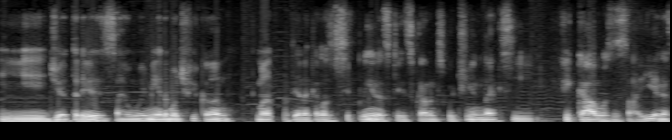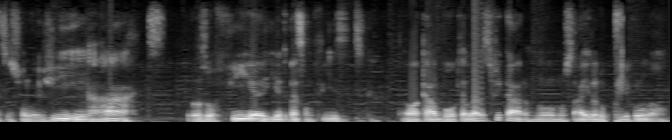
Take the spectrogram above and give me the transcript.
E dia 13 saiu uma emenda modificando, mantendo aquelas disciplinas que eles ficaram discutindo, né? Que se ficava ou se saía, né? Sociologia, artes, filosofia e educação física. Então acabou que elas ficaram, não, não saíram do currículo não.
